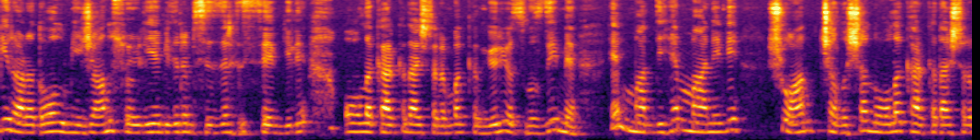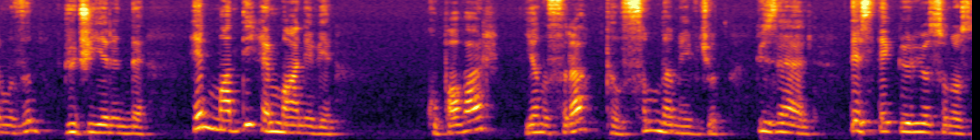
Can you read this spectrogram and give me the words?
bir arada olmayacağını söyleyebilirim sizlere sevgili oğlak arkadaşlarım. Bakın görüyorsunuz değil mi? Hem maddi hem manevi şu an çalışan oğlak arkadaşlarımızın gücü yerinde. Hem maddi hem manevi. Kupa var. Yanı sıra tılsım da mevcut. Güzel. Destek görüyorsunuz.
